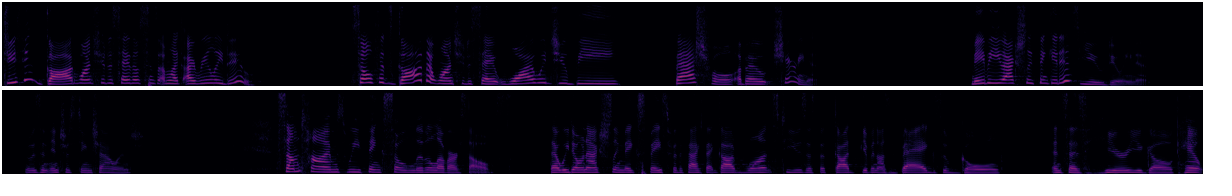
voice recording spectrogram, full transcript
do you think God wants you to say those things? I'm like, I really do. So if it's God that wants you to say why would you be bashful about sharing it? Maybe you actually think it is you doing it. It was an interesting challenge. Sometimes we think so little of ourselves that we don't actually make space for the fact that God wants to use us, that God's given us bags of gold and says, Here you go. Can't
